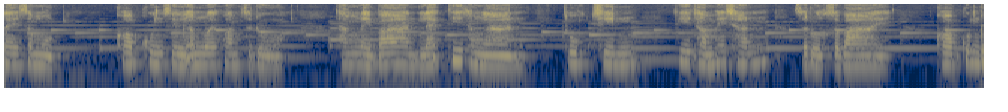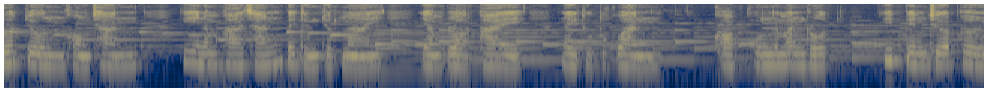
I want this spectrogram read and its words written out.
ในสมุด ขอบคุณสิ่งอำนวยความสะดวก ทั้งในบ้านและที่ทำงาน ทุกชิ้นที่ทำให้ฉันสะดวกสบาย ขอบคุณรถยนต์ของฉัน ที่นำพาฉันไปถึงจุดหมาย อย่างปลอดภัยในทุกๆวัน ขอบคุณน้ำมันรถที่เป็นเชื้อเพลิง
